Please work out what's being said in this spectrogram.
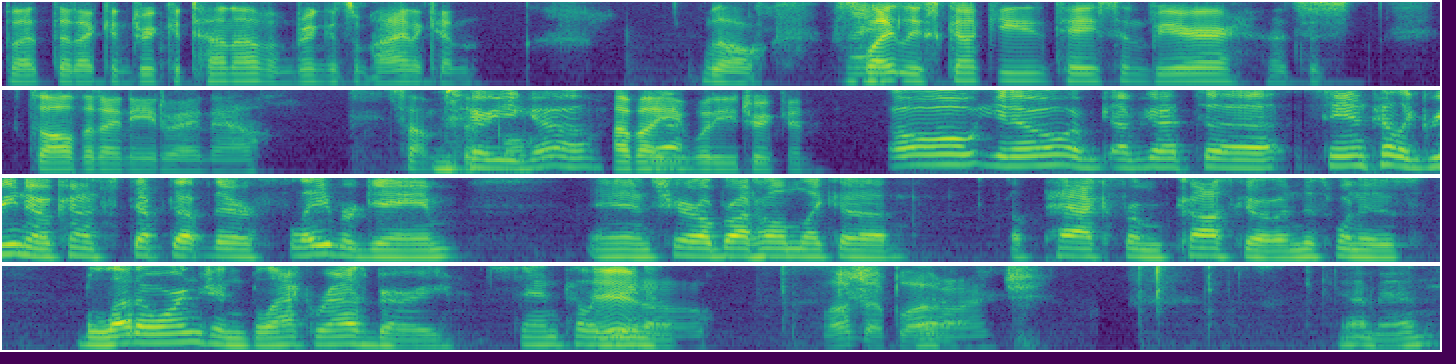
but that I can drink a ton of. I'm drinking some Heineken. Little slightly skunky tasting beer. It's just it's all that I need right now. Something There simple. you go. How about Yeah. you? What are you drinking? Oh, you know, I've, I've got uh, San Pellegrino kind of stepped up their flavor game, and Cheryl brought home like a a pack from Costco, and this one is blood orange and black raspberry San Pellegrino. Ew. Love that blood orange. Yeah, man.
